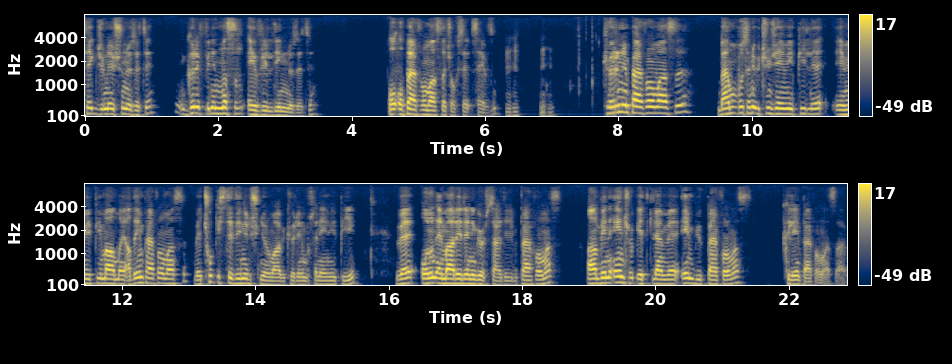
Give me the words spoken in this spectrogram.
tek cümle şunun özeti. Griffin'in nasıl evrildiğinin özeti. O, o performansı da çok se- sevdim. Curry'nin performansı ben bu sene 3. MVP ile MVP'mi almaya adayım performansı ve çok istediğini düşünüyorum abi Curry'nin bu sene MVP'yi ve onun emarelerini gösterdiği bir performans. Ama beni en çok etkilen ve en büyük performans Clay'in performansı abi.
